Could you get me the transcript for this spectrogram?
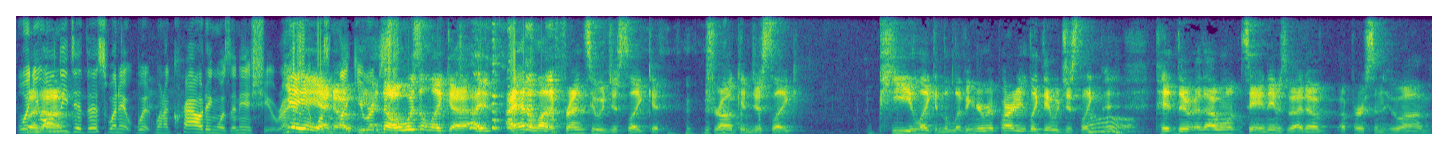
when But, you only um, did this when it when a crowding was an issue, right? Yeah, yeah, It yeah. wasn't No, like you were yeah, just- no, it wasn't like a, I, I had a lot of friends who would just like get drunk and just like pee like in the living room at party. Like they would just like Oh. pit, pit there. I won't say any names, but I know a person who, um,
